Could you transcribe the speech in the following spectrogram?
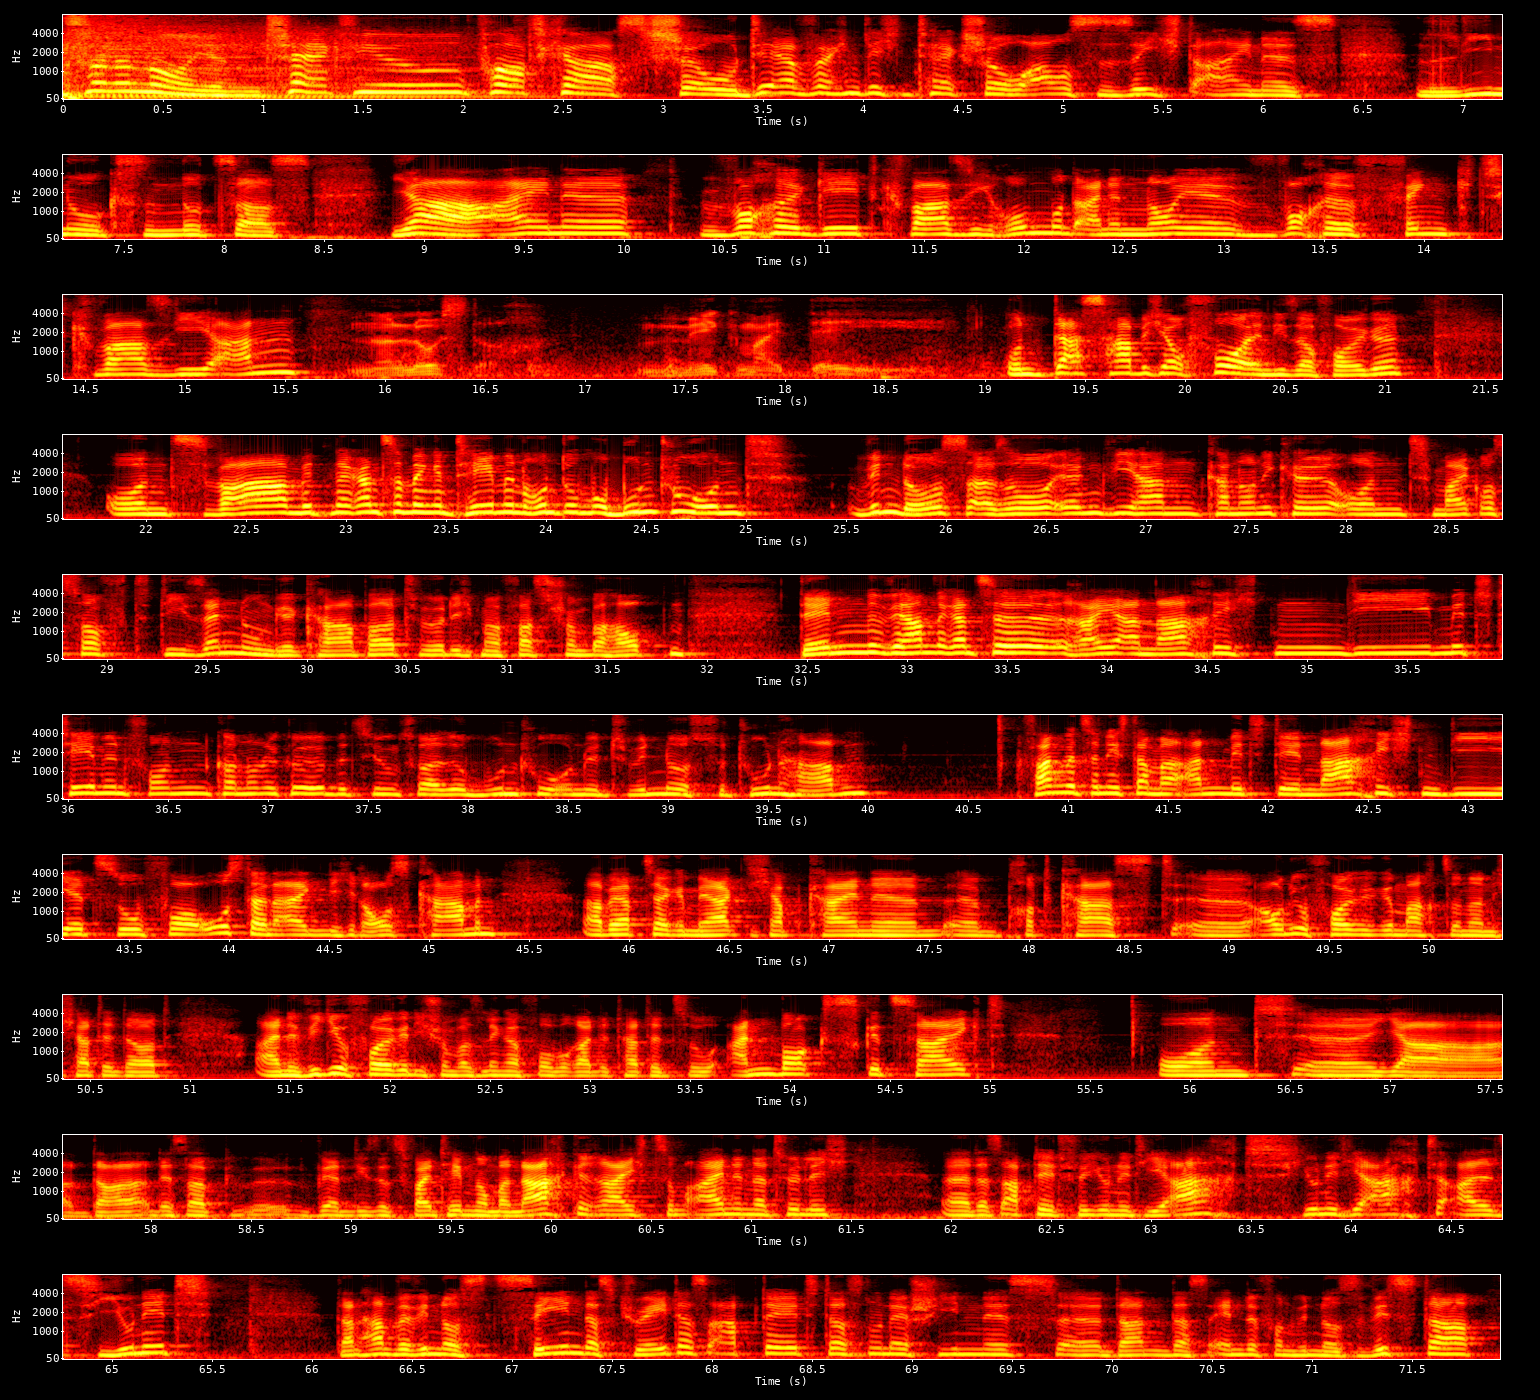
willkommen zu einer neuen TagView Podcast Show, der wöchentlichen Tag Show aus Sicht eines Linux-Nutzers. Ja, eine Woche geht quasi rum und eine neue Woche fängt quasi an. Na los doch. Make my day. Und das habe ich auch vor in dieser Folge. Und zwar mit einer ganzen Menge Themen rund um Ubuntu und Windows. Also irgendwie haben Canonical und Microsoft die Sendung gekapert, würde ich mal fast schon behaupten. Denn wir haben eine ganze Reihe an Nachrichten, die mit Themen von Canonical bzw. Ubuntu und mit Windows zu tun haben. Fangen wir zunächst einmal an mit den Nachrichten, die jetzt so vor Ostern eigentlich rauskamen. Aber ihr habt ja gemerkt, ich habe keine äh, Podcast-Audiofolge äh, gemacht, sondern ich hatte dort eine Videofolge, die ich schon was länger vorbereitet hatte, zu Unbox gezeigt. Und äh, ja, da deshalb äh, werden diese zwei Themen nochmal nachgereicht. Zum einen natürlich äh, das Update für Unity 8, Unity 8 als Unit. Dann haben wir Windows 10, das Creators Update, das nun erschienen ist. Äh, dann das Ende von Windows Vista.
